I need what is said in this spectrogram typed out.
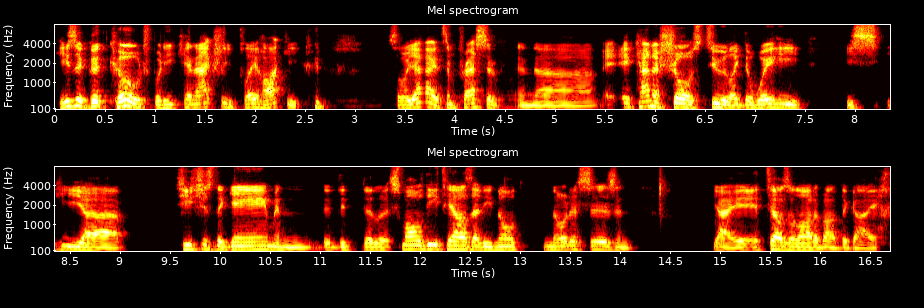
he's a good coach, but he can actually play hockey. so yeah, it's impressive, and uh, it, it kind of shows too, like the way he he he uh, teaches the game and the, the, the small details that he no, notices and yeah, it, it tells a lot about the guy.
